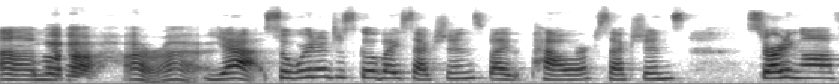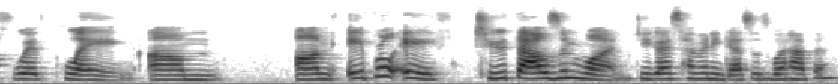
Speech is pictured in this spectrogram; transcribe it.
Um, Ah, all right. yeah, so we're gonna just go by sections, by power sections, starting off with playing. Um, on April eighth, two thousand one. Do you guys have any guesses what happened?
